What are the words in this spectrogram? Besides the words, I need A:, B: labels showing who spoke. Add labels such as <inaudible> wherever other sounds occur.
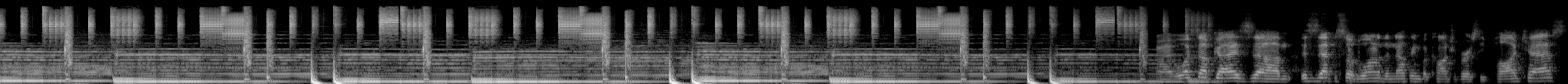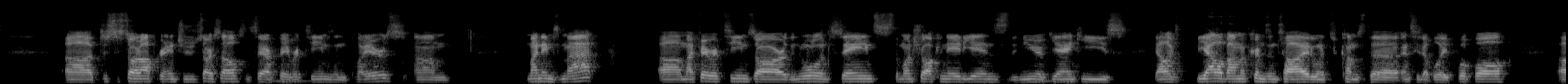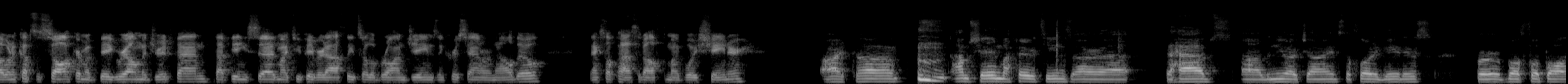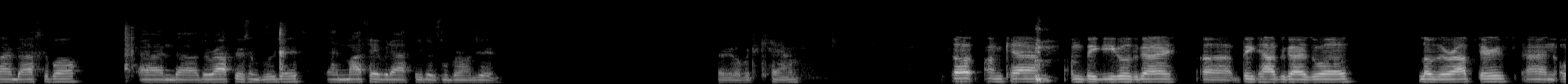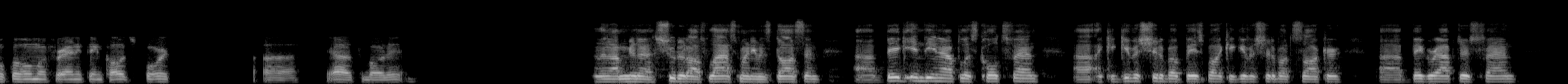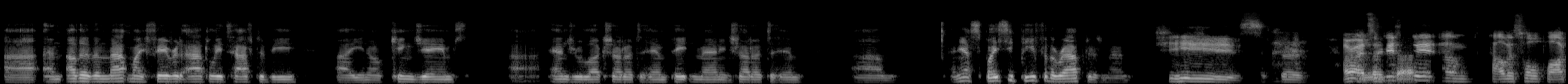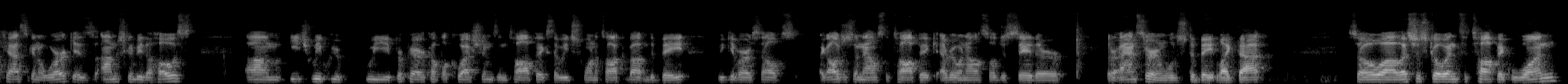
A: All right, what's up, guys? Um, this is episode one of the Nothing But Controversy podcast. Uh, just to start off, we're going to introduce ourselves and say our favorite teams and players. Um, my name's Matt. Uh, my favorite teams are the New Orleans Saints, the Montreal Canadiens, the New York Yankees, the, the Alabama Crimson Tide when it comes to NCAA football. Uh, when it comes to soccer, I'm a big Real Madrid fan. That being said, my two favorite athletes are LeBron James and Cristiano Ronaldo. Next, I'll pass it off to my boy Shaner.
B: All right, um, <clears throat> I'm Shane. My favorite teams are uh, the Habs, uh, the New York Giants, the Florida Gators for both football and basketball, and uh, the Raptors and Blue Jays. And my favorite athlete is LeBron James. Send it over to Cam.
C: Up? I'm Cam. I'm big Eagles guy, uh, big Habs guy as well. Love the Raptors and Oklahoma for anything college sports. Uh, yeah, that's about it.
D: And then I'm gonna shoot it off last. My name is Dawson. Uh, big Indianapolis Colts fan. Uh, I could give a shit about baseball. I could give a shit about soccer. Uh, big Raptors fan. Uh, and other than that, my favorite athletes have to be, uh, you know, King James, uh, Andrew Luck. Shout out to him. Peyton Manning. Shout out to him. Um, and yeah, Spicy P for the Raptors, man.
A: Jeez.
D: Yes.
A: All right,
C: I
A: so
C: like
A: basically, um, how this whole podcast is going to work is I'm just going to be the host. Um, each week we, we prepare a couple questions and topics that we just want to talk about and debate. We give ourselves like I'll just announce the topic. Everyone else will just say their their answer, and we'll just debate like that. So uh, let's just go into topic one.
